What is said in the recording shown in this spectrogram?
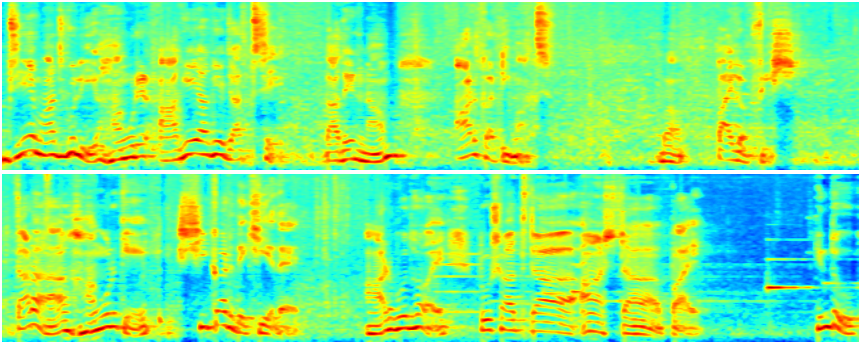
যে মাছগুলি হাঙরের আগে আগে যাচ্ছে, তাদের নাম আরকাটি মাছ বা পাইলট ফিশ। তারা হাঙরকে শিকার দেখিয়ে দেয়। আর বোধহয় প্রসাদটা, আঁশটা পায়। কিন্তু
